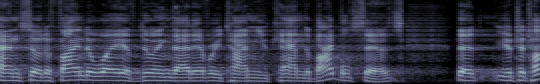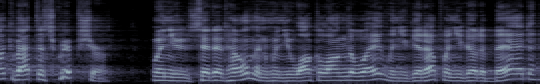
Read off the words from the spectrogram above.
And so, to find a way of doing that every time you can, the Bible says that you're to talk about the scripture when you sit at home and when you walk along the way, when you get up, when you go to bed.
